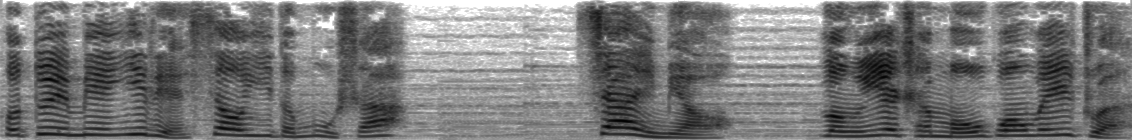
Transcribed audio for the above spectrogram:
和对面一脸笑意的穆莎，下一秒，冷夜辰眸光微转，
